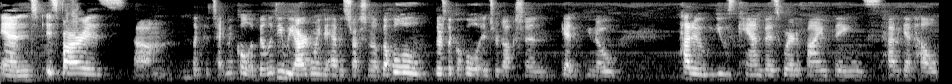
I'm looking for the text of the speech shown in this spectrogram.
and as far as um, like the technical ability, we are going to have instructional. The whole there's like a whole introduction, get you know, how to use Canvas, where to find things, how to get help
